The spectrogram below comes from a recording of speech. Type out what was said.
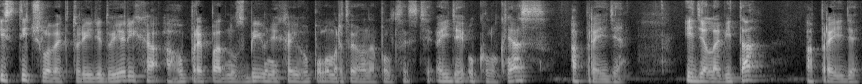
istý človek, ktorý ide do Jericha a ho prepadnú, zbijú, nechajú ho polomrtvého na polceste. A ide okolo kňaz a prejde. Ide Levita, a prejde.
